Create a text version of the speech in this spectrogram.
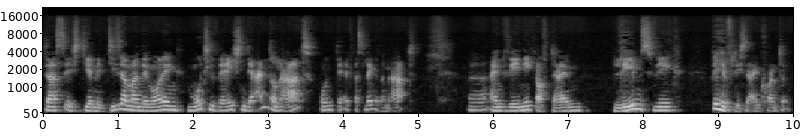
dass ich dir mit dieser Monday Morning Motivation der anderen Art und der etwas längeren Art äh, ein wenig auf deinem Lebensweg behilflich sein konnte.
